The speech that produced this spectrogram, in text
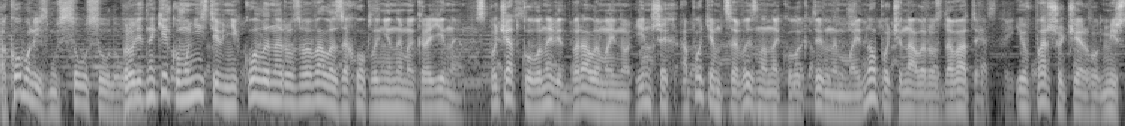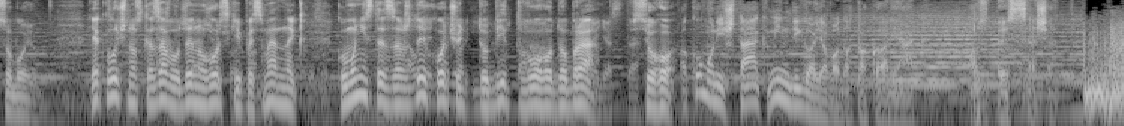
A Провідники комуністів ніколи не розвивали захоплені ними країни. Спочатку вони відбирали майно інших, а потім це визнане колективним майно починали роздавати, і в першу чергу між собою. Як влучно сказав один угорський письменник, комуністи завжди хочуть тобі твого добра, всього. А комуністак mindig a javadat akarják. Az összeset.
